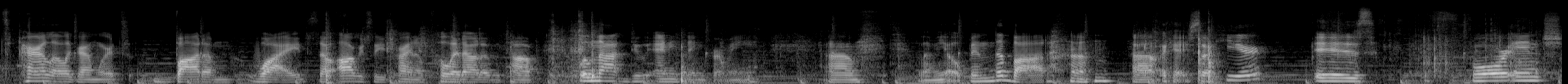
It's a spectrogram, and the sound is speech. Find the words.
it's a parallelogram where it's bottom wide, so obviously trying to pull it out of the top will not do anything for me. Um, let me open the bottom. uh, okay, so here is four inch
